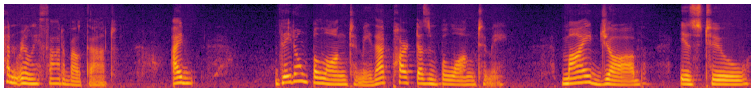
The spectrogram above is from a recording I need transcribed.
Hadn't really thought about that. I, they don't belong to me. That part doesn't belong to me. My job is to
